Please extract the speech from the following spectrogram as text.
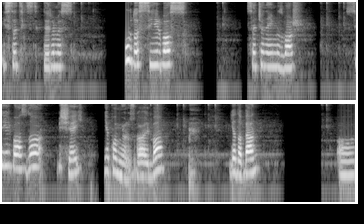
İstatistiklerimiz. Burada sihirbaz seçeneğimiz var. Sihirbazda bir şey yapamıyoruz galiba. Ya da ben aa,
